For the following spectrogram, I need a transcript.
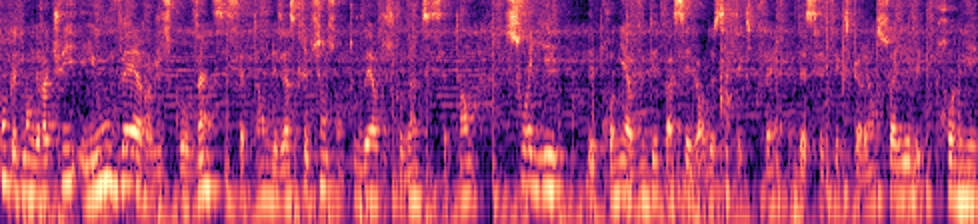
complètement gratuit et ouvert jusqu'au 26 septembre. Les inscriptions sont ouvertes jusqu'au 26 septembre. Soyez les premiers à vous dépasser lors de cette, expérience. Soyez les premiers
